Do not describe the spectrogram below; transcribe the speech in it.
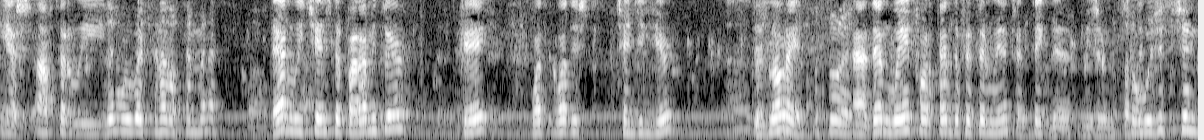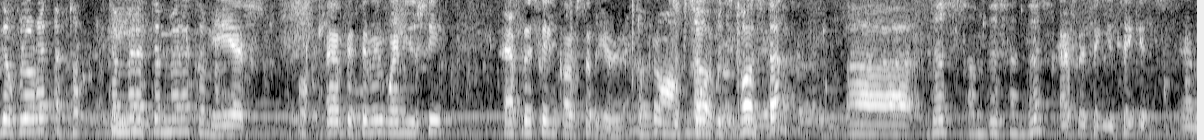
yes, after we, Then we wait another ten minutes. then we change the parameter, okay? What, what is changing here? The flow rate. The flow rate. Uh, Then wait for 10 to 15 minutes and take the measurement. So we just change the flow rate after ten minutes, ten minutes, ten minutes. Yes, 10, 15 minutes, when you see everything constant here. No problem. Ah, So if it's constant, uh, this and this and this. Everything, you take it and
